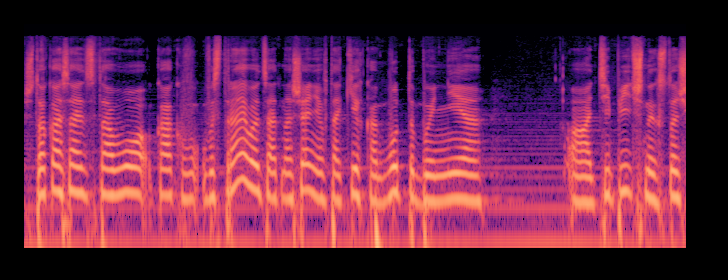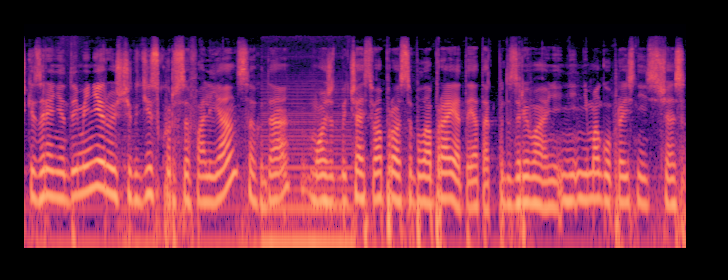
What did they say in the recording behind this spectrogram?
Что касается того, как выстраиваются отношения в таких как будто бы не а, типичных с точки зрения доминирующих дискурсов альянсах, да, может быть, часть вопроса была про это, я так подозреваю, не, не могу прояснить сейчас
